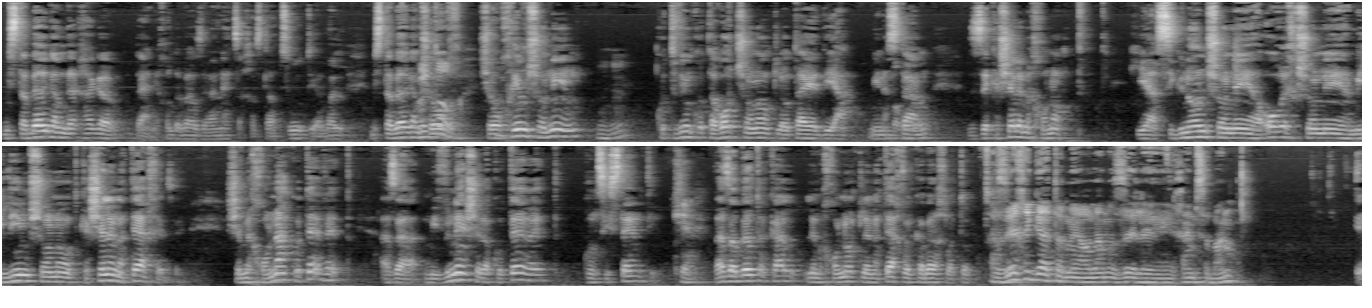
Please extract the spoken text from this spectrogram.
מסתבר גם, דרך אגב, די, אני יכול לדבר על זה לנצח, אז תעצרו אותי, אבל מסתבר גם. שעורכים שונים. כותבים כותרות שונות לאותה ידיעה, מן הסתם. ברור. זה קשה למכונות, כי הסגנון שונה, האורך שונה, המילים שונות, קשה לנתח את זה. כשמכונה כותבת, אז המבנה של הכותרת קונסיסטנטי, כן. ואז הרבה יותר קל למכונות לנתח ולקבל החלטות. אז איך הגעת מהעולם הזה לחיים סבן? אה,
